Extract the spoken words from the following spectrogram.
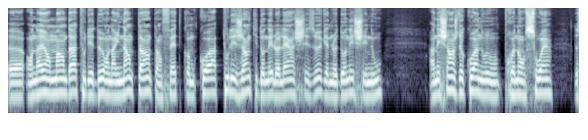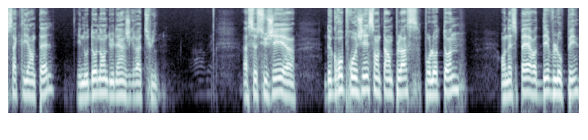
euh, on a un mandat tous les deux, on a une entente en fait, comme quoi tous les gens qui donnaient le linge chez eux viennent le donner chez nous, en échange de quoi nous prenons soin de sa clientèle et nous donnons du linge gratuit. À ce sujet, euh, de gros projets sont en place pour l'automne. On espère développer.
